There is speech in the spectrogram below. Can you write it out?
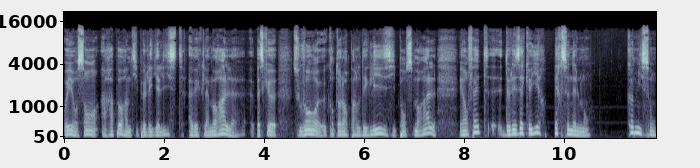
Oui, on sent un rapport un petit peu légaliste avec la morale, parce que souvent, euh, quand on leur parle d'église, ils pensent morale, et en fait, de les accueillir personnellement, comme ils sont,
